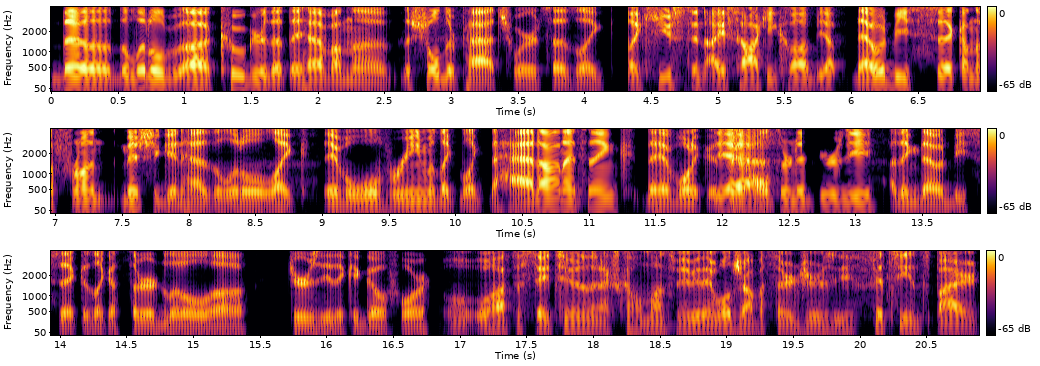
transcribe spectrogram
The the little uh, cougar that they have on the the shoulder patch where it says like Like Houston Ice Hockey Club. Yep. that would be sick on the front. Michigan has a little like they have a Wolverine with like like the hat on. I think they have one. It's like Yeah. an alternate jersey. I think that would be sick as like a third little uh jersey they could go for. We'll have to stay tuned in the next couple months. Maybe they will drop a third jersey, Fitzy inspired.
